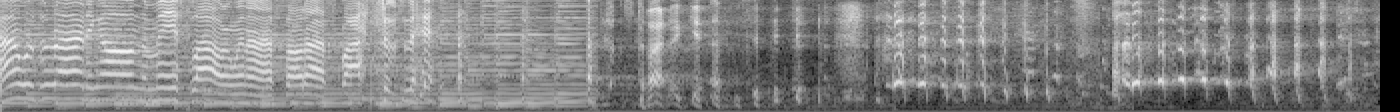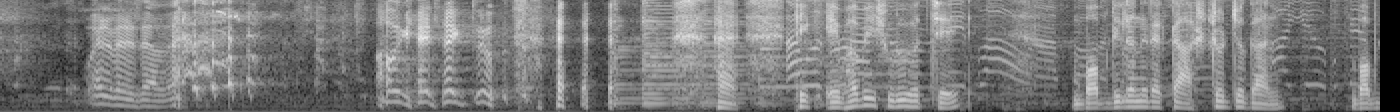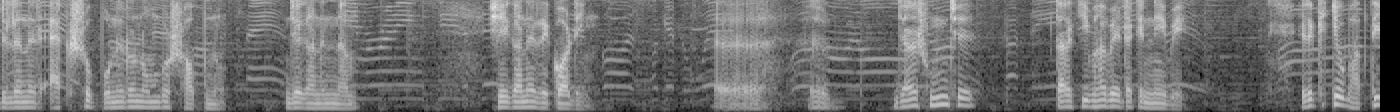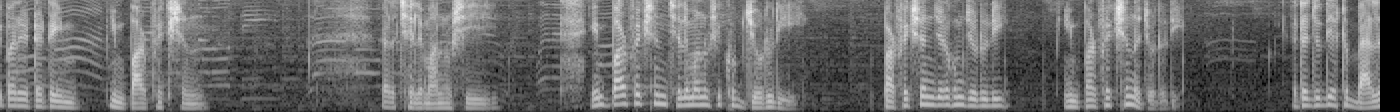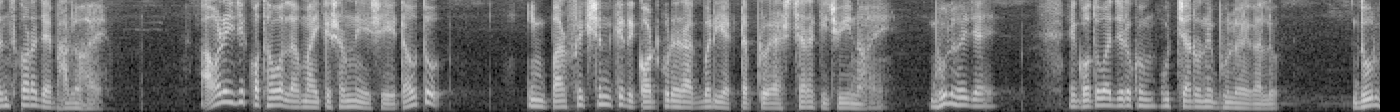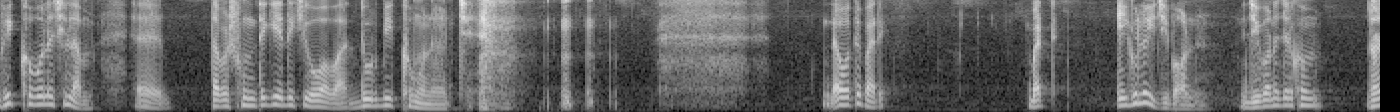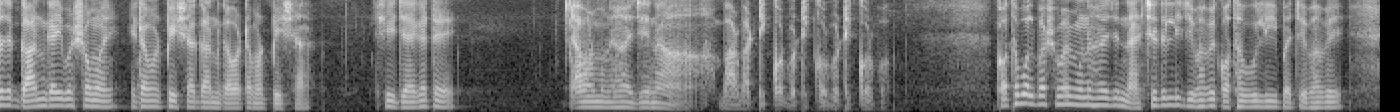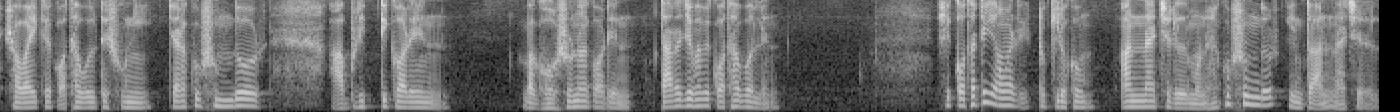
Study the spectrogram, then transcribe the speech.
I was riding on the Mayflower when I thought I spied some land. Start again. Wait a minute now. man. okay, take two. হ্যাঁ ঠিক এভাবেই শুরু হচ্ছে Bob ডিলানের একটা আশ্চর্য গান বব ডিলানের একশো পনেরো নম্বর স্বপ্ন যে গানের নাম, সেই গানের রেকর্ডিং যারা শুনছে, তারা কীভাবে এটাকে নেবে? এটাকে কেউ ভাবতেই পারে এটা একটা ইমপারফেকশন একটা ছেলে মানুষই ইমপারফেকশন ছেলে মানুষই খুব জরুরি। পারফেকশন যেরকম জরুরি ইমপারফেকশনও জরুরি। এটা যদি একটা ব্যালেন্স করা যায়, ভালো হয়। আমার এই যে কথা বলা মাইকের সামনে এসে, এটাও তো ইমপারফেকশনকে রেকর্ড করে রাখবারই একটা প্রয়াস ছাড়া কিছুই নয়। ভুল হয়ে যায়। এ গতবার যেরকম উচ্চারণে ভুল হয়ে গেল। দুর্ভিক্ষ বলেছিলাম তারপর শুনতে গিয়ে দেখি, ও বাবা, দুর্ভিক্ষ মনে হচ্ছে। হতে পারে। বাট এইগুলোই জীবন। জীবনে যেরকম, ধরা যাক, গান গাইবার সময়, এটা আমার পেশা, গান গাওয়াটা আমার পেশা। সেই জায়গাটায় আমার মনে হয় যে, না, বারবার ঠিক করব ঠিক করব ঠিক করব। কথা বলবার সময় মনে হয় যে ন্যাচারালি যেভাবে কথা বলি বা যেভাবে সবাইকে কথা বলতে শুনি, যারা খুব সুন্দর আবৃত্তি করেন বা ঘোষণা করেন, তারা যেভাবে কথা বলেন, সেই কথাটাই আমার একটু কীরকম আনন্যাচারাল মনে হয়। খুব সুন্দর, কিন্তু আনন্যাচারাল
